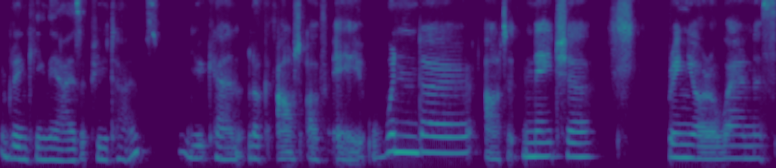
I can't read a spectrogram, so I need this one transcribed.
Blinking the eyes a few times. You can look out of a window, out at nature. Bring your awareness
